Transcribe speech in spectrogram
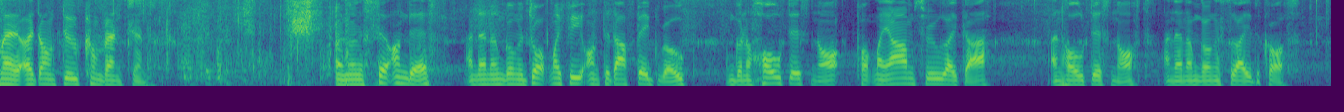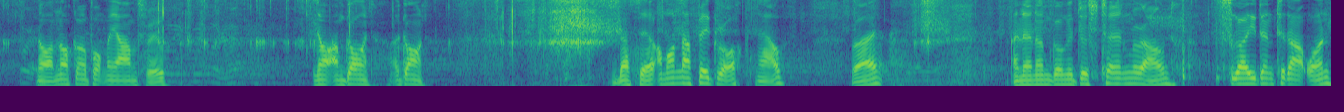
Mate, I don't do convention. I'm gonna sit on this and then I'm gonna drop my feet onto that big rope. I'm gonna hold this knot, put my arms through like that and hold this knot and then I'm gonna slide across. No, I'm not gonna put my arm through. No, I'm going, I'm going. That's it, I'm on that big rock now, right? And then I'm gonna just turn around, slide into that one.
